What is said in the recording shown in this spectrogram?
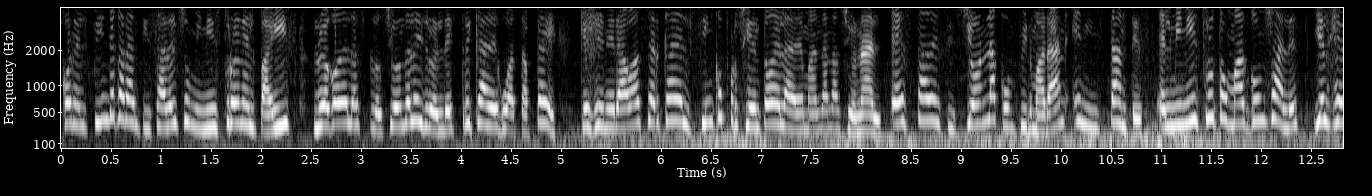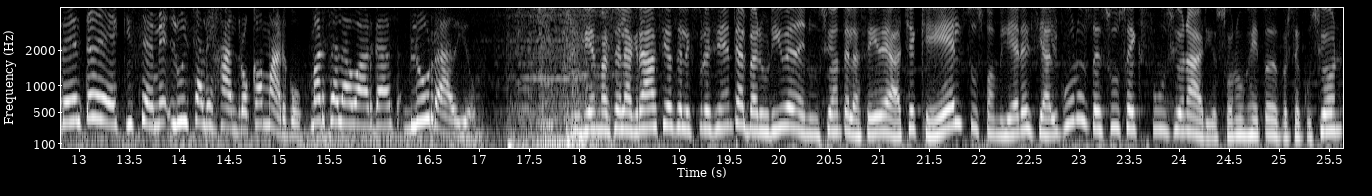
con el fin de garantizar el suministro en el país luego de la explosión de la hidroeléctrica de Guatapé, que generaba cerca del 5% de la demanda nacional. Esta decisión la confirmarán en instantes el ministro Tomás González y el gerente de XM, Luis Alejandro Camargo. Marcela Vargas, Blue Radio. Muy bien, Marcela, gracias. El expresidente Álvaro Uribe denunció ante la CIDH que él, sus familiares y algunos de sus exfuncionarios son objeto de persecución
